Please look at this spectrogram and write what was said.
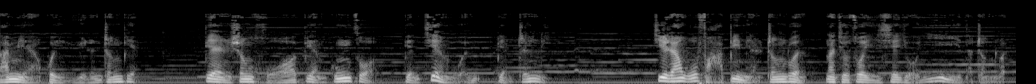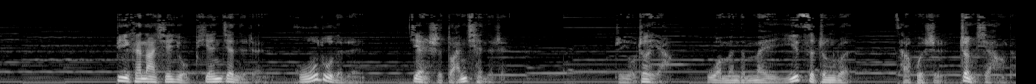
难免会与人争辩，辩生活、辩工作、辩见闻、辩真理。既然无法避免争论，那就做一些有意义的争论，避开那些有偏见的人、糊涂的人、见识短浅的人。只有这样，我们的每一次争论才会是正向的，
